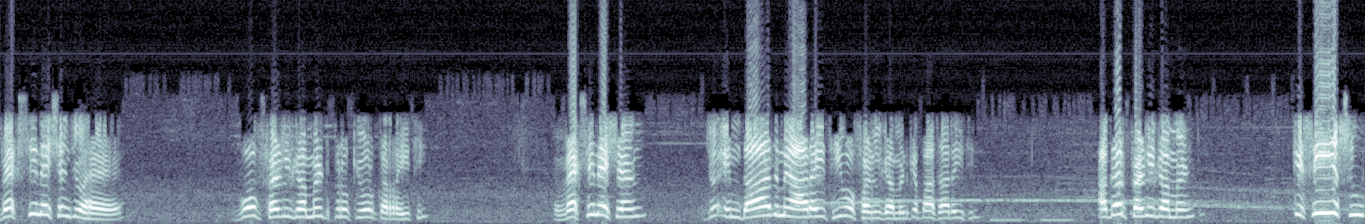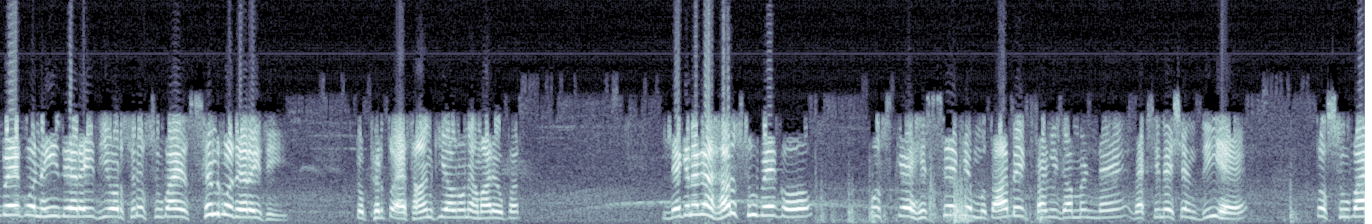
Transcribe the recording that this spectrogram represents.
वैक्सीनेशन जो है, वो फेडरल गवर्नमेंट प्रोक्योर कर रही थी। वैक्सीनेशन जो इमदाद में आ रही थी, वो फेडरल गवर्नमेंट के पास आ रही थी। अगर फेडरल गवर्नमेंट किसी सूबे को नहीं दे रही थी और सिर्फ़ सूबा सिंध को दे रही थी तो फिर तो एहसान किया उन्होंने हमारे ऊपर। लेकिन अगर हर सूबे को उसके हिस्से के मुताबिक फेडरल गवर्नमेंट ने वैक्सीनेशन दी है तो सूबा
